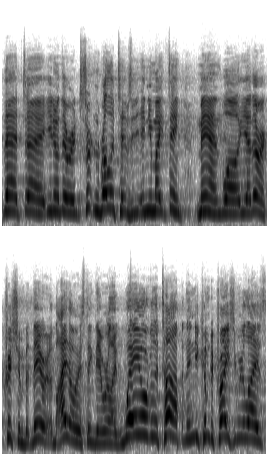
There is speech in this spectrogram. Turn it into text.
that uh, you know, there were certain relatives, and you might think, man, well, yeah, they're a Christian, but they were, I always think they were like way over the top. And then you come to Christ and realize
